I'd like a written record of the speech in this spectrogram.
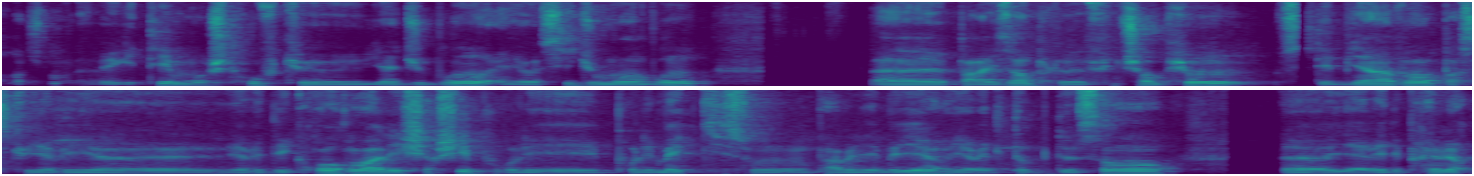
Franchement, la vérité, moi je trouve qu'il y a du bon et aussi du moins bon. Euh, par exemple, Fut Champion, c'était bien avant parce qu'il y, avait, euh, il y avait des gros rangs à aller chercher pour les, pour les mecs qui sont parmi les meilleurs. Il y avait le top 200, euh, il y avait les premières,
